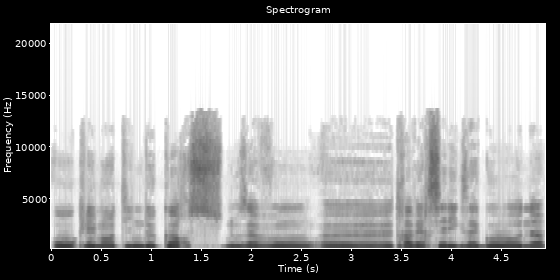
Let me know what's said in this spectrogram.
aux clémentines de Corse, nous avons traversé l'Hexagone.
